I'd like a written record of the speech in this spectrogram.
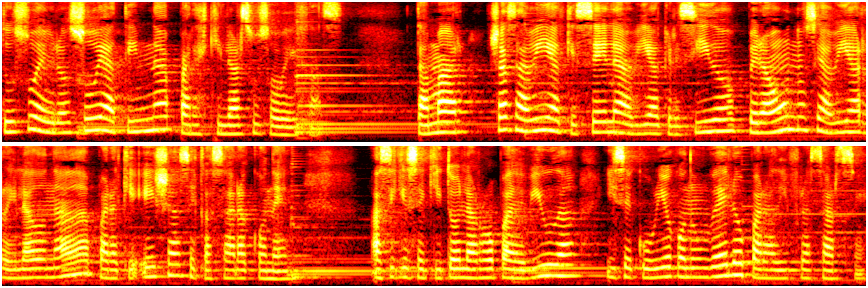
tu suegro sube a Timna para esquilar sus ovejas. Tamar ya sabía que Sela había crecido, pero aún no se había arreglado nada para que ella se casara con él. Así que se quitó la ropa de viuda y se cubrió con un velo para disfrazarse.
